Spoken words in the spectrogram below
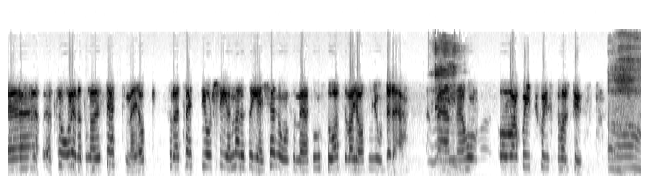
Eh, jag tror ändå att hon hade sett mig och sådär 30 år senare så erkänner hon för mig att hon såg att det var jag som gjorde det. Men eh, hon, hon var skitschysst och höll tyst. Ah.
